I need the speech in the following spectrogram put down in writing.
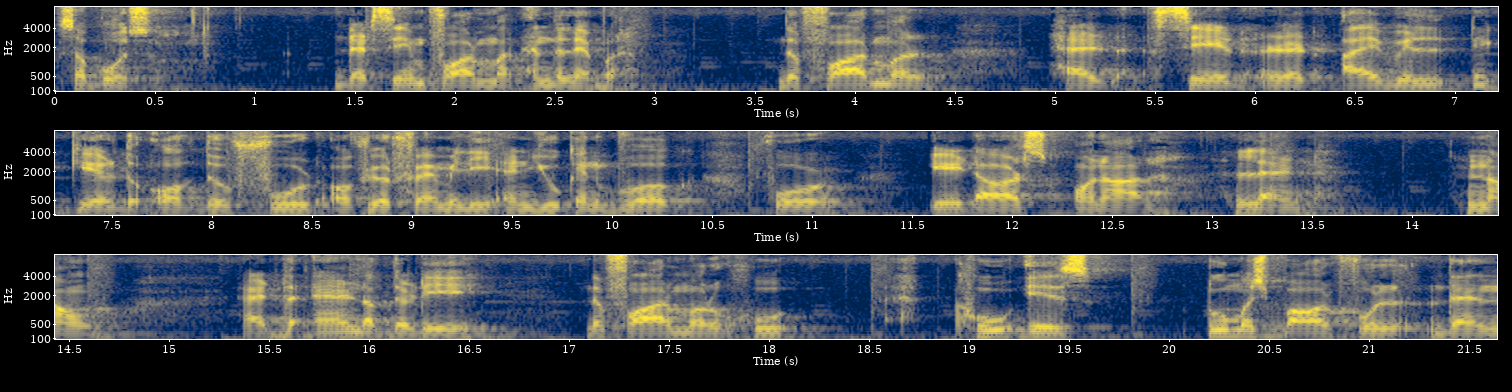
suppose that same farmer and the labor. The farmer had said that i will take care of the food of your family and you can work for 8 hours on our land. Now at the end of the day the farmer who who is too much powerful than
